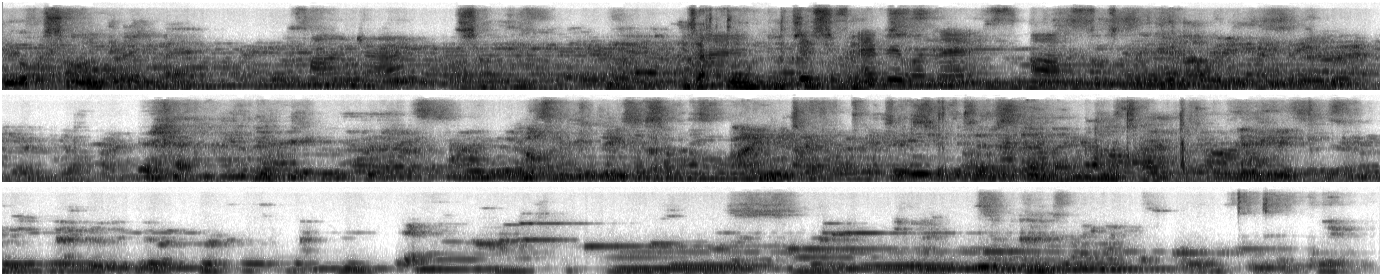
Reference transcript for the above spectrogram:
We've got Sandra there. Sandra. Yeah. Is that all participants? Everyone that's asked. Okay. is there a surname? Yeah.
